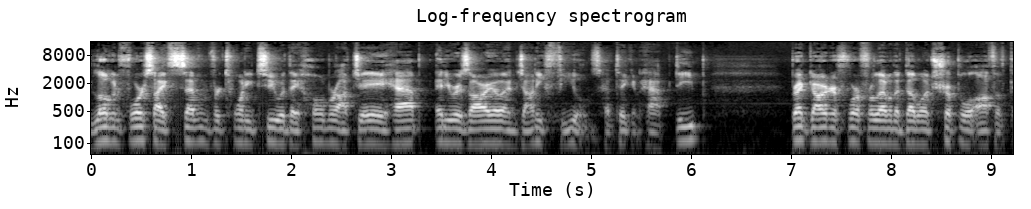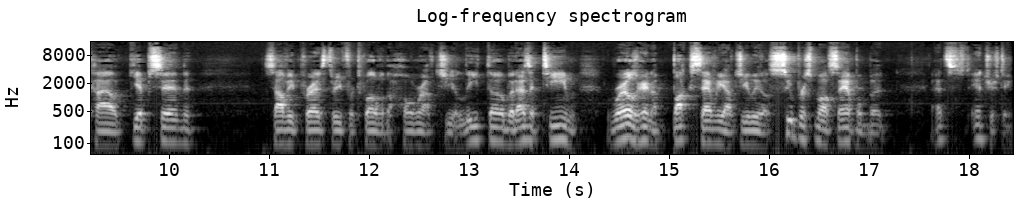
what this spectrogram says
Logan Forsythe, 7 for 22 with a homer off J.A. Happ. Eddie Rosario and Johnny Fields have taken Happ deep. Brett Gardner, 4 for 11 with a double and triple off of Kyle Gibson. Salvy Perez, 3 for 12 with a homer off Giolito. But as a team, Royals are hitting a buck 70 off Giolito. Super small sample, but that's interesting.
